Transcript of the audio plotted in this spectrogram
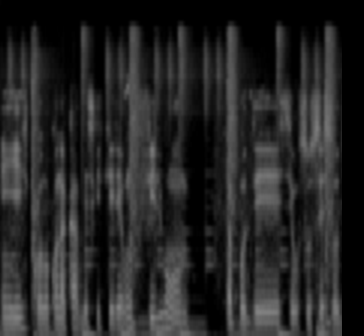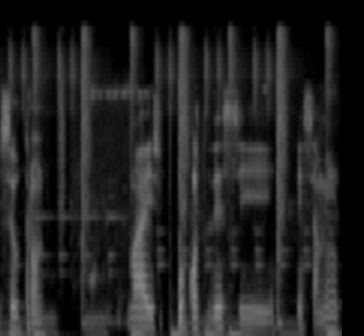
Henrique colocou na cabeça que queria um filho homem para poder ser o sucessor do seu trono. Mas por conta desse pensamento,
